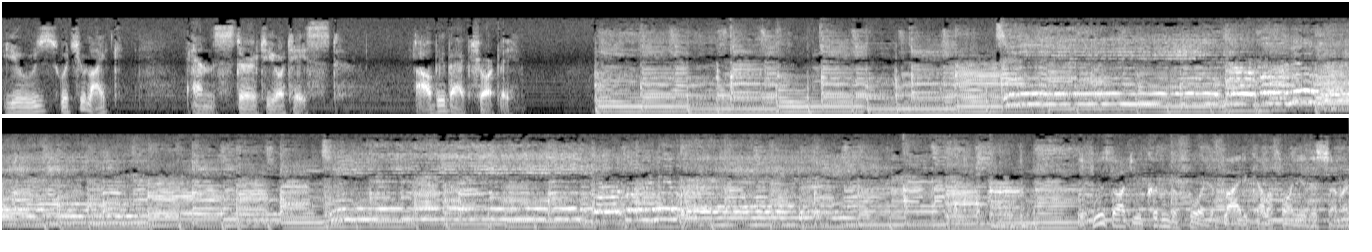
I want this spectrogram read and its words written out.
Use which you like and stir to your taste. I'll be back shortly. Couldn't afford to fly to California this summer,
